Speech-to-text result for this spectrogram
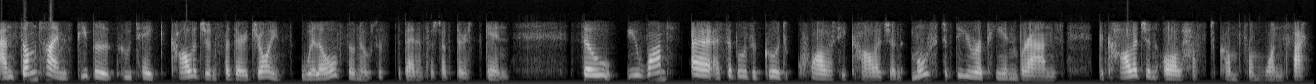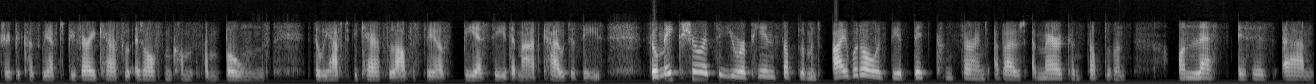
And sometimes people who take collagen for their joints will also notice the benefit of their skin. So you want, uh, I suppose, a good quality collagen. Most of the European brands, the collagen all has to come from one factory because we have to be very careful. It often comes from bones. So we have to be careful, obviously, of BSE, the mad cow disease. So make sure it's a European supplement. I would always be a bit concerned about American supplements unless it is um,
